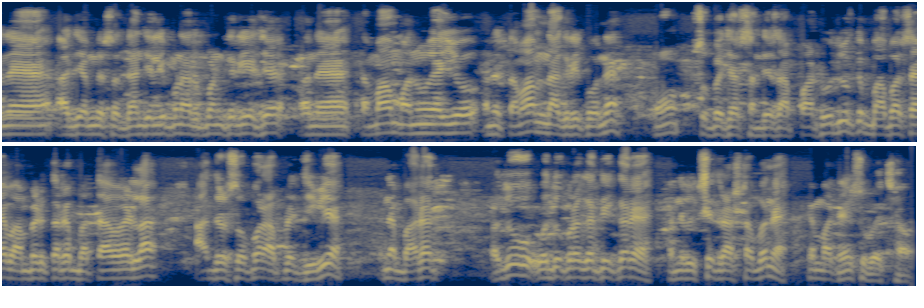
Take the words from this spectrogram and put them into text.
અને આજે એમને શ્રદ્ધાંજલિ પણ અર્પણ કરીએ છીએ. અને તમામ અનુયાયીઓ અને તમામ નાગરિકોને હું શુભેચ્છા સંદેશ પાઠવું છું કે બાબા સાહેબ આંબેડકરે બતાવેલા આદર્શો પર આપણે જીવીએ અને ભારત હજુ વધુ પ્રગતિ કરે અને વિકસિત રાષ્ટ્ર બને એ માટેની શુભેચ્છા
